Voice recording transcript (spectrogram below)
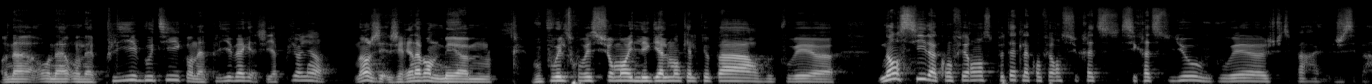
On a, on, a, on a plié boutique, on a plié bagage, il n'y a plus rien. Non, j'ai rien à vendre. Mais euh, vous pouvez le trouver sûrement illégalement quelque part. Vous pouvez. euh, Non, si, la conférence, peut-être la conférence Secret, Secret Studio, vous pouvez. euh, je sais pas, je sais pas.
